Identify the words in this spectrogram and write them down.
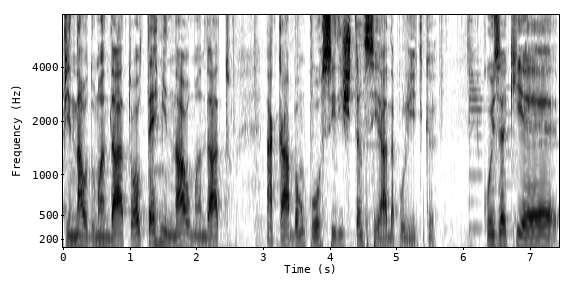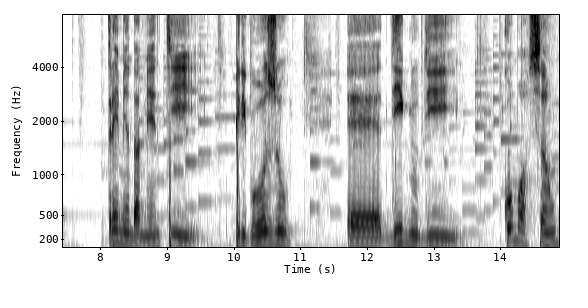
final do mandato, ao terminar o mandato, acabam por se distanciar da política, coisa que é tremendamente perigoso, é, digno de comoção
